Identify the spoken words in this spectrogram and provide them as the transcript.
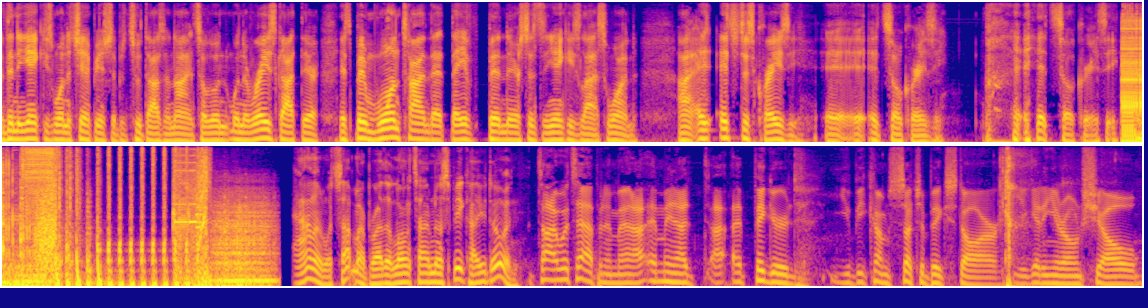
And then the Yankees won the championship in 2009. So when, when the Rays got there, it's been one time that they've been there since the Yankees last won. Uh, it, it's just crazy. It, it, it's so crazy. it's so crazy. Alan, what's up, my brother? Long time no speak. How you doing? Ty, what's happening, man? I, I mean, I, I I figured you become such a big star. You're getting your own show,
